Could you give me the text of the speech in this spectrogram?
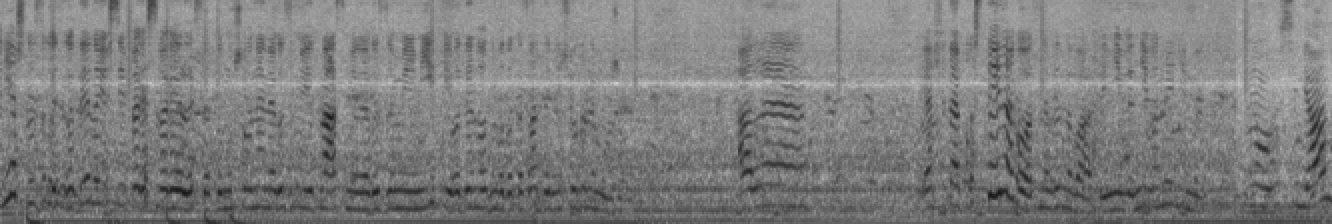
Звісно, з родиною всі пересварилися, тому що вони не розуміють нас, ми не розуміємо їх і один одному доказати нічого не можемо. Але я вважаю, простий народ не винуватий, ні, вони, ні ми. ну, росіяни,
